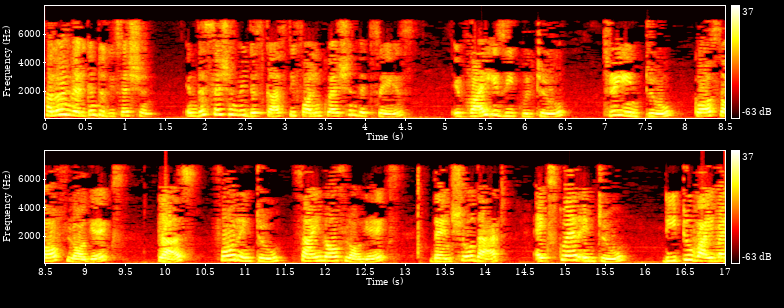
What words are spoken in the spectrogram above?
Hello and welcome to the session. In this session we discuss the following question that says if y is equal to 3 into cos of log x plus 4 into sine of log x then show that x square into d2y by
